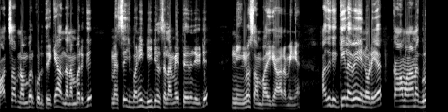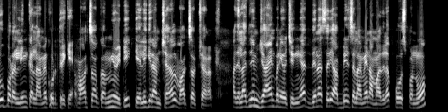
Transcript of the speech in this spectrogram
வாட்ஸ்அப் நம்பர் கொடுத்துருக்கேன். அந்த நம்பருக்கு மெசேஜ் பண்ணி டீட்டெயில்ஸ் எல்லாமே தெரிஞ்சுக்கிட்டு நீங்களும் சம்பாதிக்க ஆரம்பிங்க. அதுக்கு கீழவே என்னுடைய காமனான குரூப்போட லிங்க் எல்லாமே கொடுத்துருக்கேன். WhatsApp community Telegram channel WhatsApp channel அது எல்லாத்துலேயும் ஜாயின் பண்ணி வச்சுக்கோங்க. தினசரி அப்டேட்ஸ் எல்லாமே நம்ம அதில் போஸ்ட் பண்ணுவோம்.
